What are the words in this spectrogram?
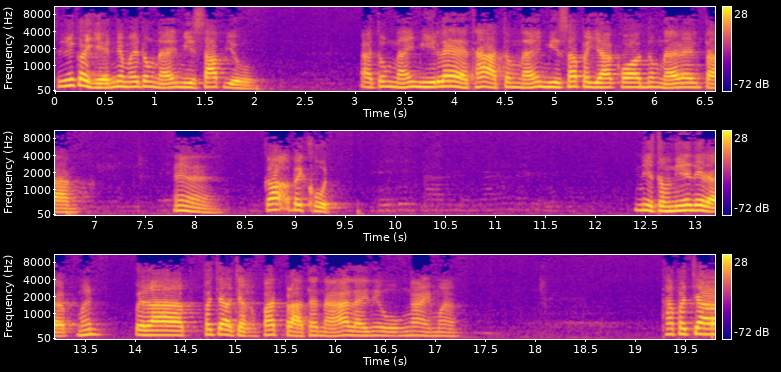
ทีนี้ก็เห็นใช่ไหมตรงไหนมีทรัพย์อยู่อตรงไหนมีแร่ธาตุตรงไหนมีทรัพยากรตรงไหนอะไรต่างๆเออก็ไปขุด นี่ตรงนี้นี่แหละมันเวลาพระเจ้าจักรพรรดิปรารถนาอะไรเนี่ยโอ้ง่ายมาก ถ้าพระเจ้า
